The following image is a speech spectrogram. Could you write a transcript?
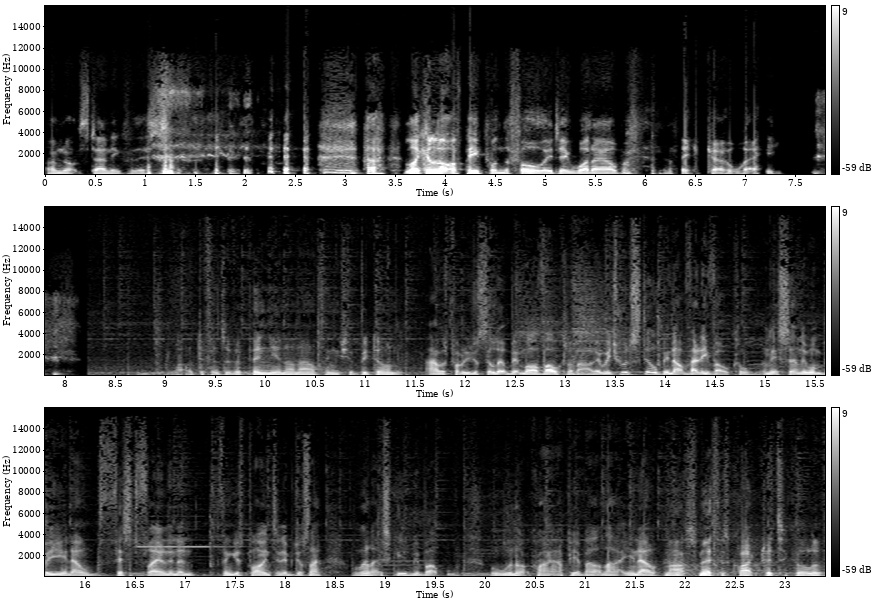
I'm not standing for this." like a lot of people in the fall, they do one album and they go away. A lot of difference of opinion on how things should be done. I was probably just a little bit more vocal about it, which would still be not very vocal, and it certainly wouldn't be, you know, fist flailing and fingers pointing. It'd be just like, well, excuse me, but well, we're not quite happy about that, you know. Mark Smith was quite critical of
